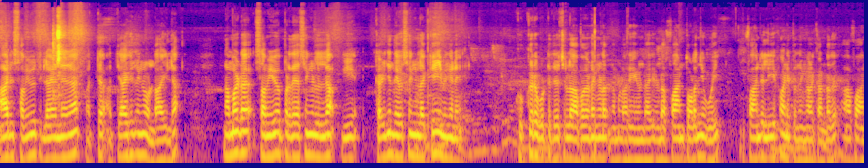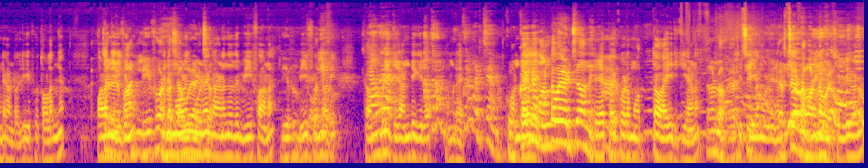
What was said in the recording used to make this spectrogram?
ആരും സമീപത്തില്ല എന്നതിനാൽ മറ്റ് അത്യാഹിതങ്ങൾ ഉണ്ടായില്ല. നമ്മുടെ സമീപ പ്രദേശങ്ങളിലെല്ലാം ഈ കഴിഞ്ഞ ദിവസങ്ങളിലൊക്കെയും ഇങ്ങനെ കുക്കർ പൊട്ടിത്തെറിച്ചുള്ള അപകടങ്ങൾ നമ്മൾ അറിയുന്നുണ്ടായിരുന്നു ഫാൻ തുളഞ്ഞു പോയി ഫാന്റെ ലീഫാണ് ഇപ്പോൾ നിങ്ങൾ കണ്ടത്. ആ ഫാന്റെ കണ്ടോ? ലീഫ് തുളഞ്ഞ് വളഞ്ഞിരിക്കുന്നു മുകളിൽ മുഴുവൻ കാണുന്നത് ബീഫാണ് ബീഫ് കംപ്ലീറ്റ് രണ്ട് കിലോ നമ്മുടെ ടേപ്പൊക്കെ കൂടെ മൊത്തമായിരിക്കുകയാണ് ഇറച്ചി? മുഴുവനും. ചില്ലുകളും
